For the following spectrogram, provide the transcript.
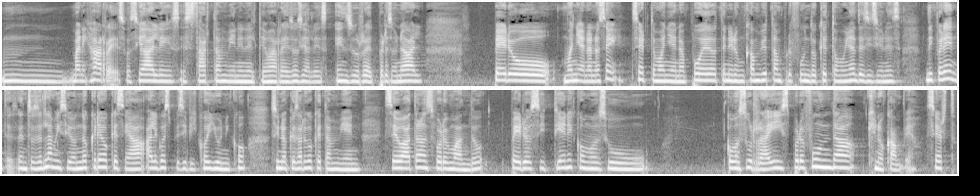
mm, manejar redes sociales, estar también en el tema de redes sociales en su red personal. Pero mañana no sé, ¿cierto? Mañana puedo tener un cambio tan profundo que tome unas decisiones diferentes. Entonces la misión no creo que sea algo específico y único, sino que es algo que también se va transformando pero sí tiene como su, como su raíz profunda que no cambia, ¿cierto?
